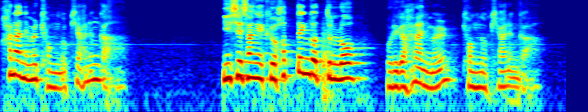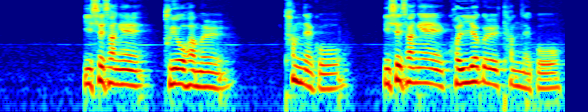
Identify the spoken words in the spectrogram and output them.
하나님을 경록히 하는가? 이 세상의 그 헛된 것들로 우리가 하나님을 경록히 하는가? 이 세상의 부요함을 탐내고 이 세상의 권력을 탐내고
